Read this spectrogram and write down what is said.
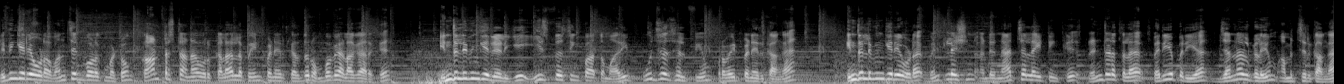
லிவிங் ஏரியாவோட ஒன் சைட் போலுக்கு மட்டும் கான்ட்ராஸ்டான ஒரு கலரில் பெயிண்ட் பண்ணியிருக்கிறது ரொம்பவே அழகாக இருக்குது இந்த லிவிங் ஏரியாலேயே ஈஸ்ட் ஃபேஸிங் பார்த்த மாதிரி பூஜா செல்ஃபியும் ப்ரொவைட் பண்ணியிருக்காங்க. இந்த லிவிங் ஏரியாவோட வென்டிலேஷன் அண்ட் நேச்சுரல் லைட்டிங்க்கு ரெண்டு இடத்துல பெரிய பெரிய ஜன்னல்களையும் அமைச்சிருக்காங்க.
